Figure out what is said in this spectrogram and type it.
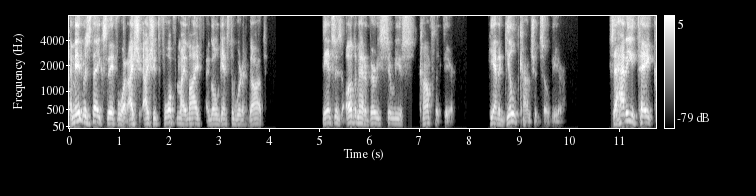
I made a mistake, so therefore what? I, sh- I should forfeit my life and go against the word of God. The answer is Adam had a very serious conflict here. He had a guilt conscience over here. So how do you take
